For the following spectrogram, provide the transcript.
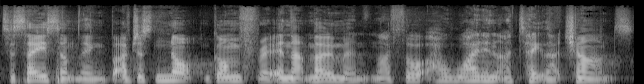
to say something, but I've just not gone for it in that moment. And I've thought, oh, why didn't I take that chance?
